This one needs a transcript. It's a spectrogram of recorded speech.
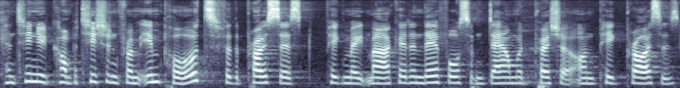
continued competition from imports for the processed pig meat market and therefore some downward pressure on pig prices,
